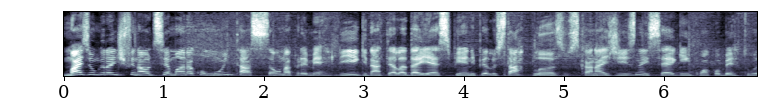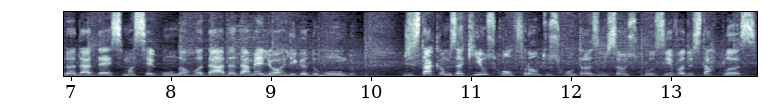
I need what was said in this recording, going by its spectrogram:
Mais um grande final de semana com muita ação na Premier League, na tela da ESPN pelo Star Plus. Os canais Disney seguem com a cobertura da 12ª rodada da melhor liga do mundo. Destacamos aqui os confrontos com transmissão exclusiva do Star Plus.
